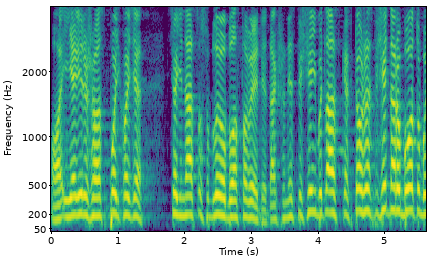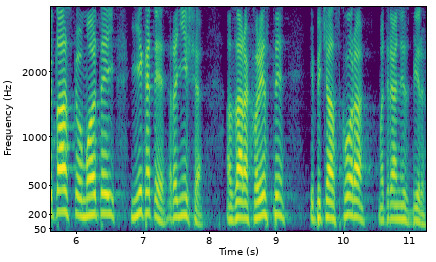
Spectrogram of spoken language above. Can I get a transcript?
О, і я вірю, що Господь хоче сьогодні нас особливо благословити. Так що не спішіть, будь ласка, хто вже спішить на роботу, будь ласка, ви можете їхати раніше. А зараз хористи і під час хора матеріальний збір.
